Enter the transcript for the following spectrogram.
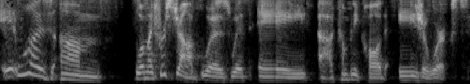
It was, um, well, my first job was with a uh, company called Asia Works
